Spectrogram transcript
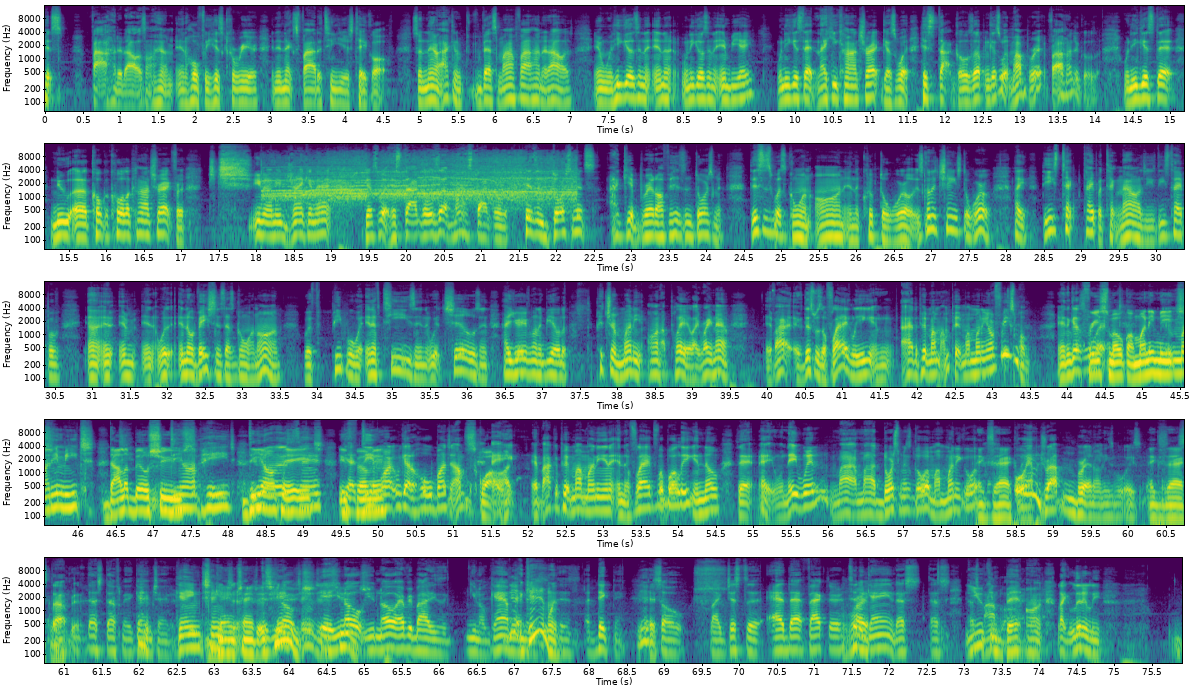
hundred dollars on him, and hopefully his career in the next five to ten years take off. So now I can invest my five hundred dollars, and when he goes in the, in when he goes in the NBA, when he gets that Nike contract, guess what? His stock goes up, and guess what? My bread five hundred goes up. When he gets that new uh, Coca Cola contract for, you know what I mean, drinking that. Guess what? His stock goes up. My stock goes up. His endorsements, I get bread off of his endorsement. This is what's going on in the crypto world. It's going to change the world. Like these tech type of technologies, these type of uh, in, in, in- innovations that's going on with people with NFTs and with Chiliz and how you're even going to be able to put your money on a player. Like right now, if I if this was a flag league and I had to put my I'm putting my money on free smoke. And guess Free what? smoke on Money Meats, Money Meat, Dollar Bill shoes. Dion Page, Dion what I'm? Page, You you got feel D me? Mark. We got a whole bunch. Of, I'm Squad. Hey, if I could put my money in it in the flag football league and know that hey, when they win, my my endorsements go up, my money go up. Exactly. Boy, I'm dropping bread on these boys. Exactly. Stop it. That's definitely a game changer. Game changer. Game changer. It's You know, huge. yeah, It's you know, you know, everybody's you know gambling. Yeah, gambling. is, addicting. Yeah. So like just to add that factor to the game, that's that's, that's you can bet right on like literally.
